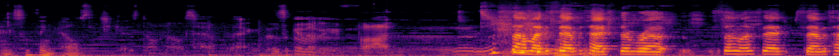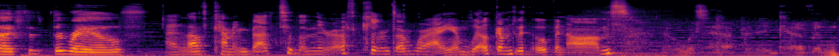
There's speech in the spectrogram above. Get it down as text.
And something else that you guys don't know is happening. This is gonna be fun. Somebody sabotaged the ro- Someone sa- sabotaged the, the rails. I love coming back to the New Earth Kingdom where I am welcomed with open arms. know what's happening, Kevin.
